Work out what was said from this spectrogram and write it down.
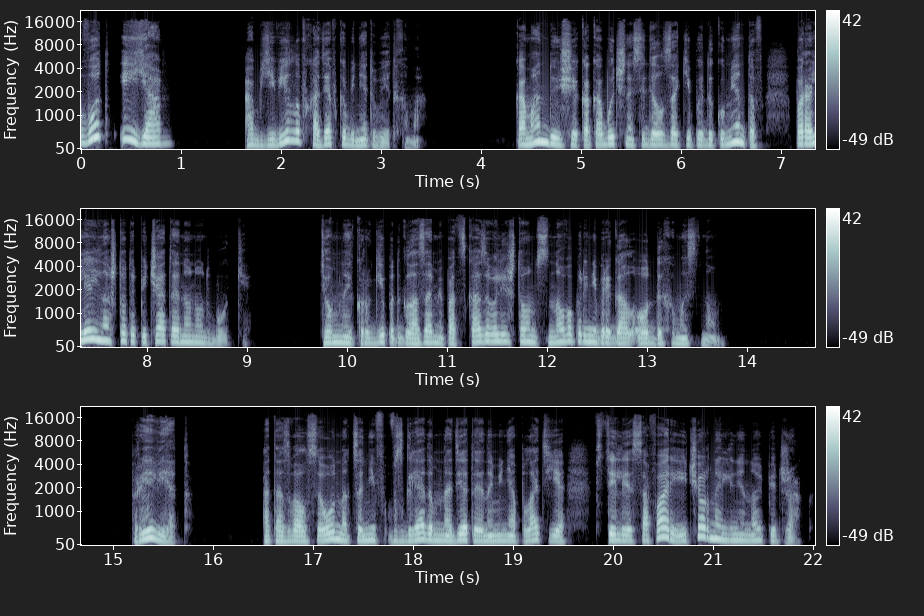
«Вот и я», — объявила, входя в кабинет Уитхэма. Командующий, как обычно, сидел за кипой документов, параллельно что-то печатая на ноутбуке. Темные круги под глазами подсказывали, что он снова пренебрегал отдыхом и сном. «Привет», — отозвался он, оценив взглядом надетое на меня платье в стиле сафари и черный льняной пиджак.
